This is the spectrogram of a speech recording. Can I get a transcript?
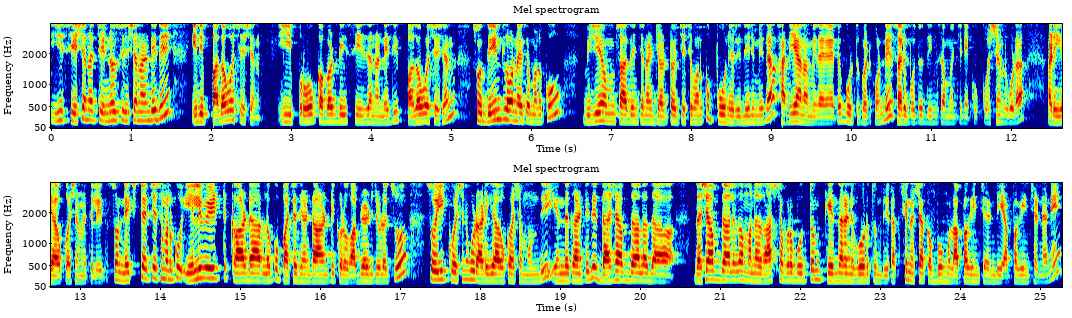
ఈ సెషన్ వచ్చి ఎన్నో సెషన్ అండి ఇది? ఇది పదవ సెషన్ ఈ ప్రో కబడ్డీ సీజన్ అనేది పదవ సెషన్ సో దీంట్లోనైతే మనకు విజయం సాధించిన జట్టు వచ్చేసి మనకు పూనేరి దీని మీద హర్యానా మీద అయితే గుర్తుపెట్టుకోండి. సరిపోతుంది. దీనికి సంబంధించిన ఎక్కువ క్వశ్చన్లు కూడా అడిగే అవకాశం అయితే లేదు. సో నెక్స్ట్ వచ్చేసి మనకు ఎలివేట్ కార్డార్లకు పచ్చ జెండా అంటే ఇక్కడ ఒక అప్డేట్ చూడొచ్చు. సో ఈ క్వశ్చన్ కూడా అడిగే అవకాశం ఉంది. ఎందుకంటే ఇది దశాబ్దాల ద- దశాబ్దాలుగా మన రాష్ట్ర ప్రభుత్వం కేంద్రాన్ని కోరుతుంది. రక్షణ శాఖ భూములు అప్పగించండి అప్పగించండి అని.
